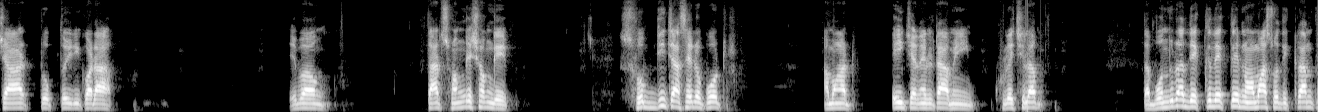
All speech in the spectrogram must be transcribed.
চার টোপ তৈরি করা এবং তার সঙ্গে সঙ্গে সবজি চাষের ওপর আমার এই চ্যানেলটা আমি খুলেছিলাম। তা বন্ধুরা, দেখতে দেখতে ন মাস অতিক্রান্ত।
